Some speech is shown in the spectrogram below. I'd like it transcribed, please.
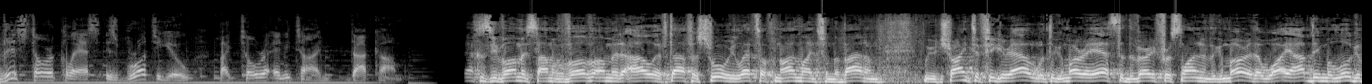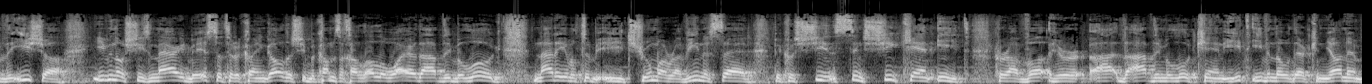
This Torah class is brought to you by TorahAnytime.com. We left off nine lines from the bottom. We were trying to figure out what the Gemara asked at the very first line of the Gemara that why Abdi Malug of the Isha, even though she's married Be'ista to the Kain Gadol, she becomes a Chalala. Why are the Abdi Malug not able to eat Truma? Ravina said because she since she can't eat her her uh, the Abdi Malug can't eat, even though they're kinyanim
